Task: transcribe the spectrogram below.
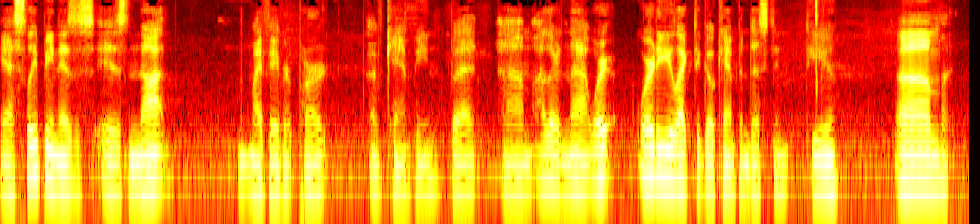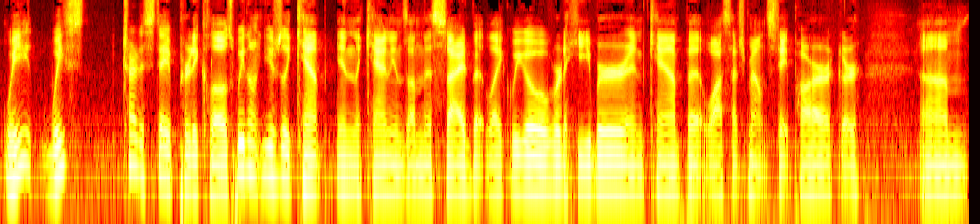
yeah, sleeping is is not my favorite part of camping. But um, other than that, where where do you like to go camping, Dustin? Do you? Um, we we s- try to stay pretty close. We don't usually camp in the canyons on this side, but like we go over to Heber and camp at Wasatch Mountain State Park or um,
